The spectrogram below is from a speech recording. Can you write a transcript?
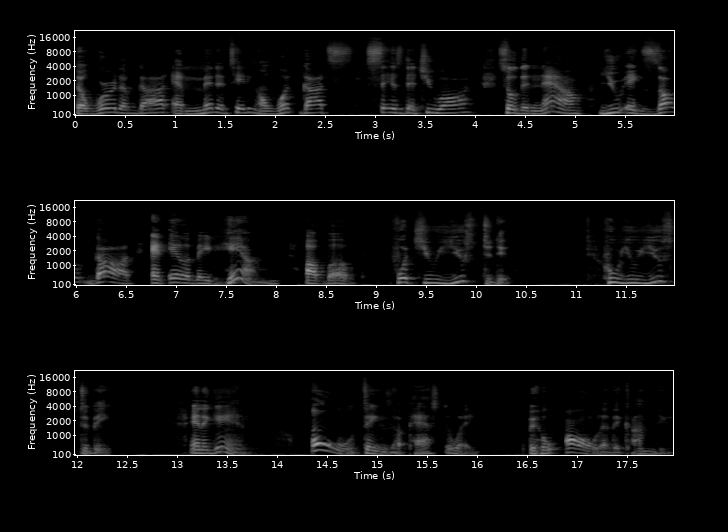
the word of God and meditating on what God says that you are, so that now you exalt God and elevate Him above what you used to do, who you used to be. And again, old things are passed away. Behold, all have become new.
